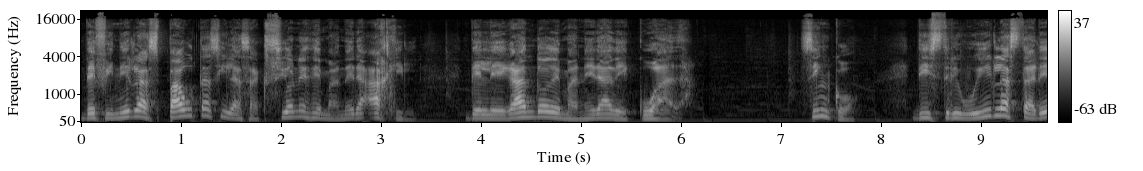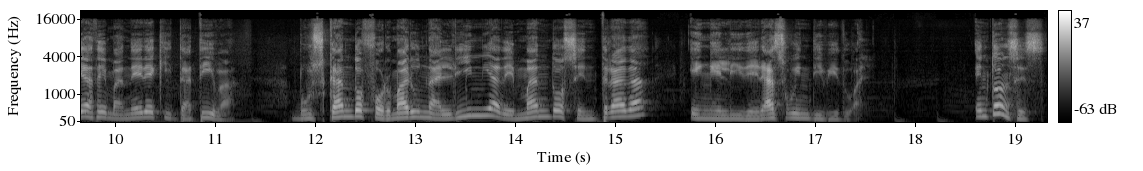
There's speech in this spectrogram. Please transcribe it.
Definir las pautas y las acciones de manera ágil, delegando de manera adecuada. 5. Distribuir las tareas de manera equitativa, buscando formar una línea de mando centrada en el liderazgo individual. Entonces,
